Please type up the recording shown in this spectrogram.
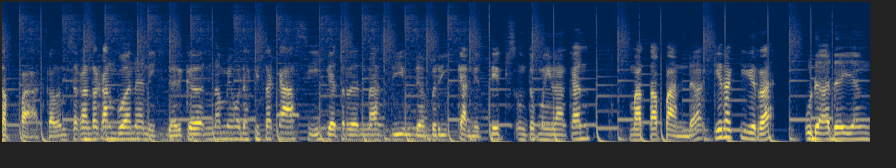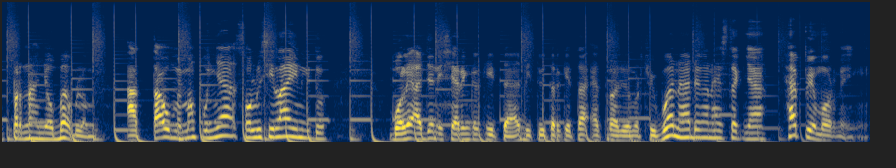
tepat. Kalau misalkan rekan buana nih dari ke 6 yang udah kita kasih, Gatra dan Masdi udah berikan nih tips untuk menghilangkan mata panda. Kira-kira udah ada yang pernah nyoba belum? Atau memang punya solusi lain gitu? Boleh aja nih sharing ke kita di Twitter kita @radiomercubuana dengan hashtagnya Happy Morning.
